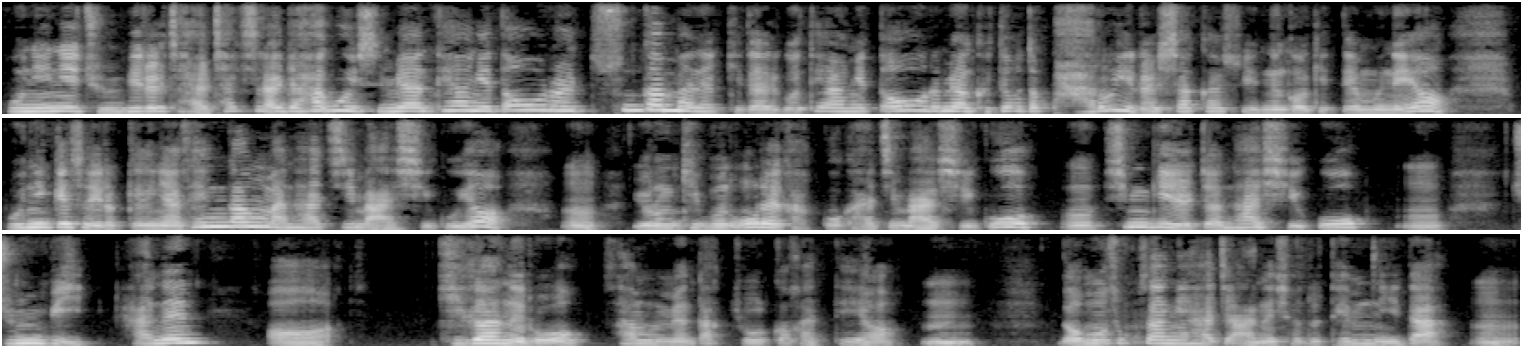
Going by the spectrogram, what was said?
본인이 준비를 잘 착실하게 하고 있으면 태양이 떠오를 순간만을 기다리고 태양이 떠오르면 그때부터 바로 일을 시작할 수 있는 거기 때문에요. 본인께서 이렇게 그냥 생각만 하지 마시고요. 어, 이런 기분 오래 갖고 가지 마시고 어, 심기일전 하시고 어, 준비하는 어, 기간으로 삼으면 딱 좋을 것 같아요. 음, 너무 속상해하지 않으셔도 됩니다. 음.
